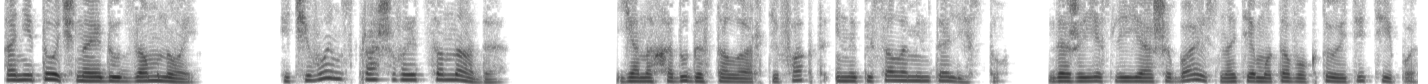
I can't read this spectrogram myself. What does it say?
Они точно идут за мной. И чего им, спрашивается, надо? Я на ходу достала артефакт и написала менталисту. Даже если я ошибаюсь на тему того, кто эти типы,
